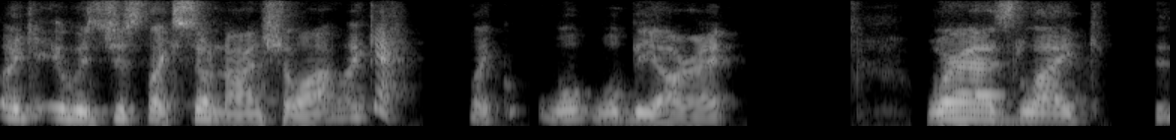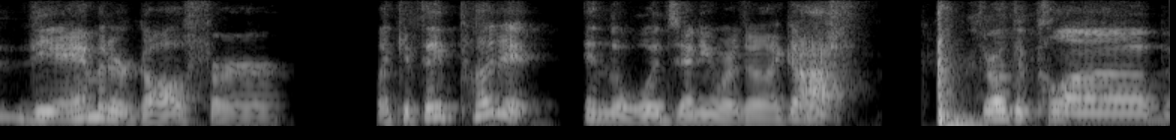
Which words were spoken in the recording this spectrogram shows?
Like it was just like so nonchalant, like, yeah, like we'll we'll be all right. Whereas like the amateur golfer, like if they put it in the woods anywhere, they're like, oh, throw the club.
